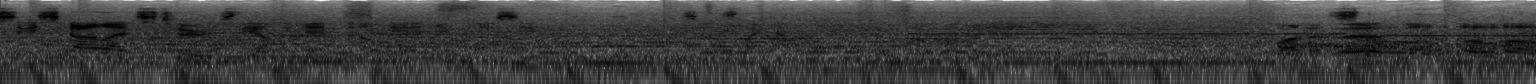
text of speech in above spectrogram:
City Skylines 2 is the only game that I'm getting in PC. So it's like a Fun at Slow, that. oh, oh, oh.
